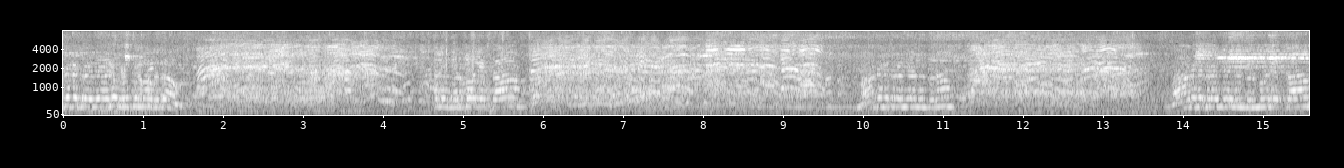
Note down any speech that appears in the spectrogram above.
మాదక ద్రవ్యాలు రూపుమాపుదాం నిర్మూలిద్దాం. మాదక ద్రవ్యాలు మాదక ద్రవ్యాలు నిర్మూలిద్దాం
